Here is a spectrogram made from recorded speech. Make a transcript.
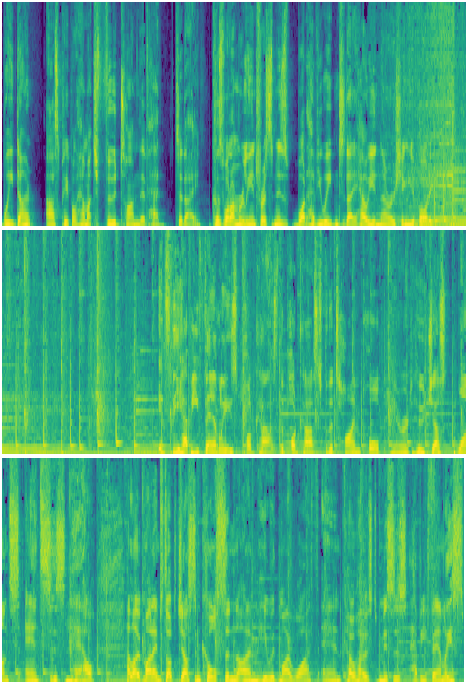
we don't ask people how much food time they've had today because what I'm really interested in is what have you eaten today? How are you nourishing your body? It's the Happy Families podcast, the podcast for the time poor parent who just wants answers now. Hello, my name's Dr. Justin Coulson. I'm here with my wife and co host, Mrs. Happy Families.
